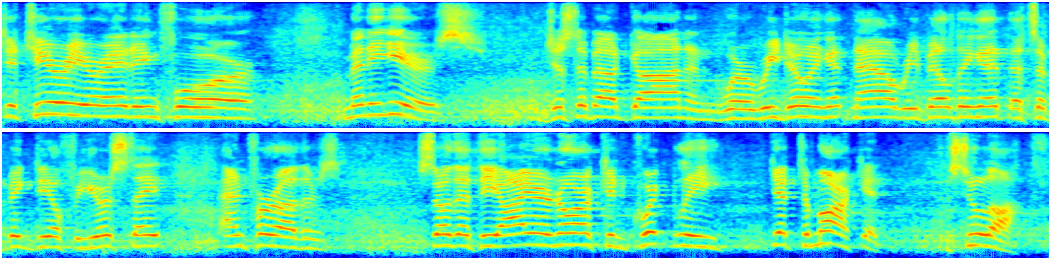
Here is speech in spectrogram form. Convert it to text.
deteriorating for many years, just about gone, and we're redoing it now, rebuilding it. That's a big deal for your state and for others so that the iron ore can quickly get to market, the Soo Locks.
